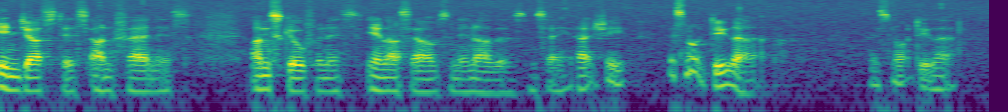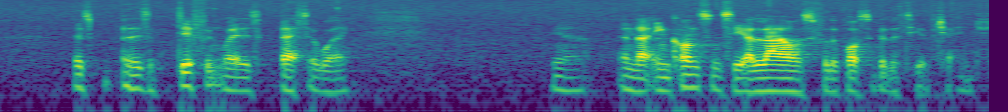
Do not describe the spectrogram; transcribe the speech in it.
injustice, unfairness, unskillfulness in ourselves and in others, and say, actually, let's not do that. Let's not do that. There's, there's a different way, there's a better way. Yeah. And that inconstancy allows for the possibility of change.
